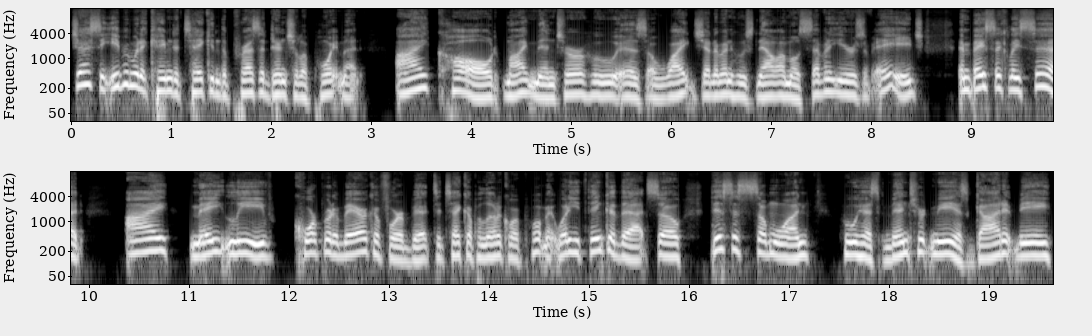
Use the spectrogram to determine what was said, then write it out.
Jesse, even when it came to taking the presidential appointment, I called my mentor, who is a white gentleman who's now almost 70 years of age, and basically said, I may leave corporate America for a bit to take a political appointment. What do you think of that? So, this is someone who has mentored me, has guided me,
